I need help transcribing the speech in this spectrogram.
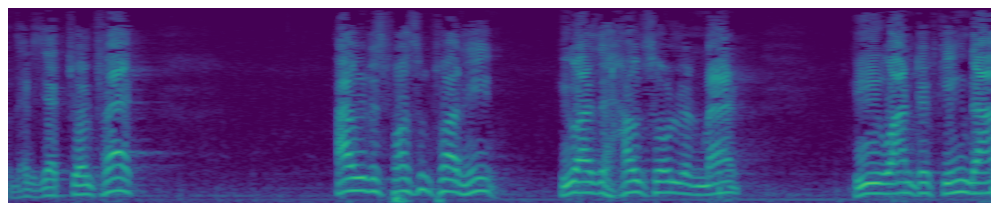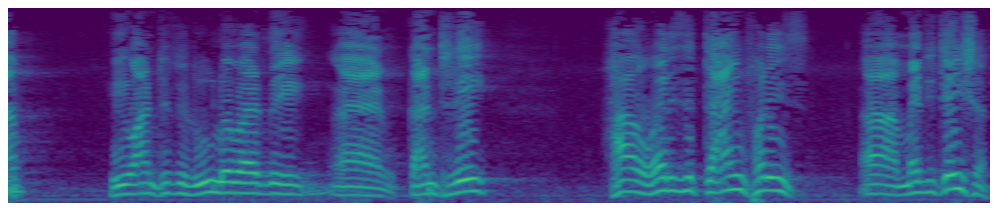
That is actual fact. How it is possible for him? He was a householder man. He wanted kingdom. He wanted to rule over the uh, country. how, where is the time for his uh, meditation?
